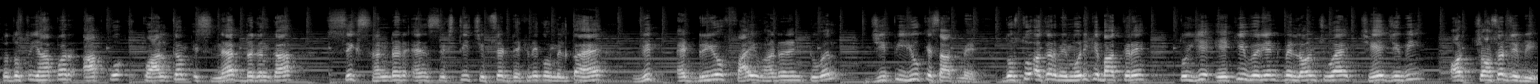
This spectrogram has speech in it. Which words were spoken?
तो दोस्तों, यहाँ पर आपको क्वालकम स्नैपड्रैगन का 660 चिपसेट देखने को मिलता है विथ एड्रियो 512 जीपीयू के साथ में। दोस्तों, अगर मेमोरी की बात करें तो ये एक ही वेरिएंट में लॉन्च हुआ है छह जीबी और चौसठ जीबी,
